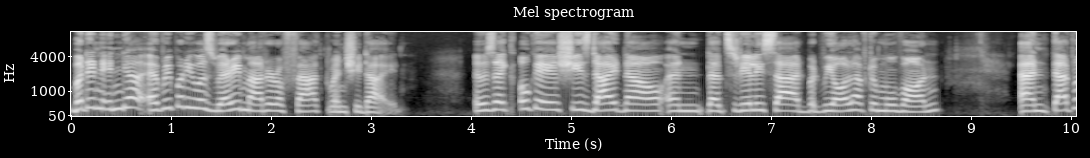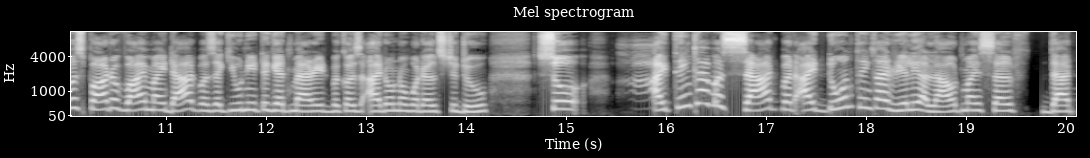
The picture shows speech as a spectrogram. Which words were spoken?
But in India, everybody was very matter of fact when she died. It was like, okay, she's died now, and that's really sad, but we all have to move on. And that was part of why my dad was like, you need to get married because I don't know what else to do. So I think I was sad, but I don't think I really allowed myself that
